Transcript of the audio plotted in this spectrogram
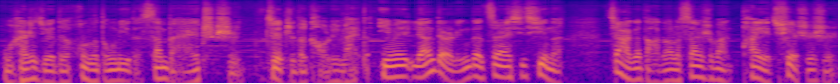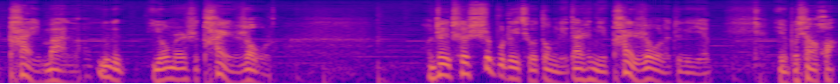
我还是觉得混合动力的 300h 是最值得考虑买的，因为2.0的自然吸气呢。价格打到了三十万，它也确实是太慢了，那个油门是太肉了。我这个车是不追求动力，但是你太肉了，这个也也不像话。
